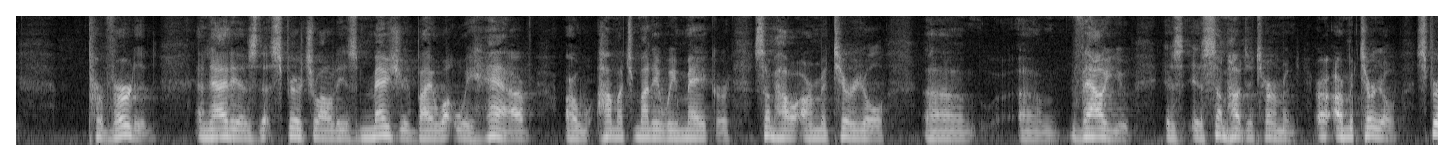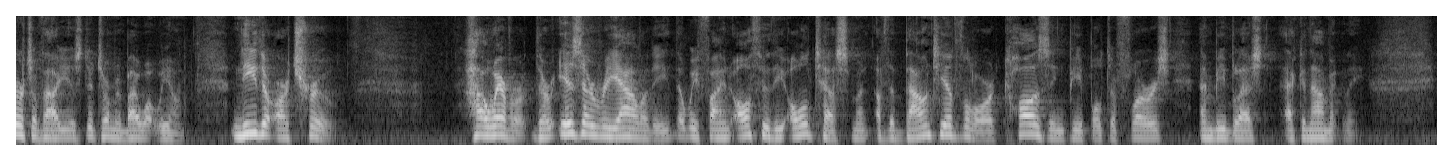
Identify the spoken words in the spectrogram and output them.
perverted, and that is that spirituality is measured by what we have or how much money we make or somehow our material um, um, value is, is somehow determined, or our material spiritual value is determined by what we own. Neither are true. However, there is a reality that we find all through the Old Testament of the bounty of the Lord causing people to flourish and be blessed economically.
